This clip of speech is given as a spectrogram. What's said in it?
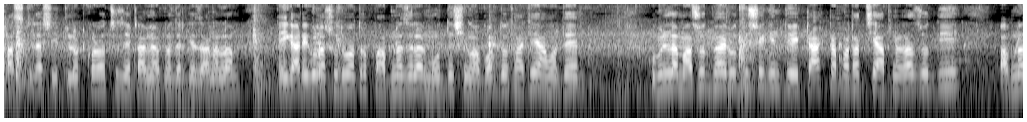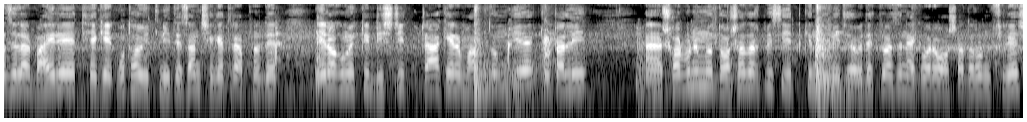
ফার্স্ট ক্লাস ইট লোড করা হচ্ছে, যেটা আমি আপনাদেরকে জানালাম। এই গাড়িগুলো শুধুমাত্র পাবনা জেলার মধ্যে সীমাবদ্ধ থাকে, আমাদের কুমিল্লা মাসুদ ভাইয়ের উদ্দেশ্যে কিন্তু এই ট্রাকটা পাঠাচ্ছি। আপনারা যদি পাবনা জেলার বাইরে থেকে কোথাও ইট নিতে চান, সেক্ষেত্রে আপনাদের এরকম একটি ডিস্ট্রিক্ট ট্রাকের মাধ্যম দিয়ে টোটালি সর্বনিম্ন দশ হাজার পিস ইট কিন্তু নিতে হবে। দেখতে পাচ্ছেন একেবারে অসাধারণ ফ্রেশ,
